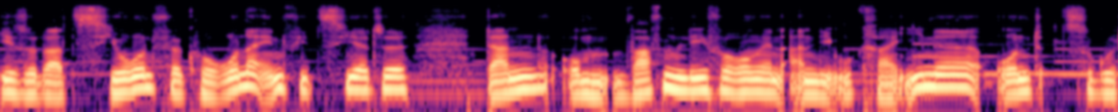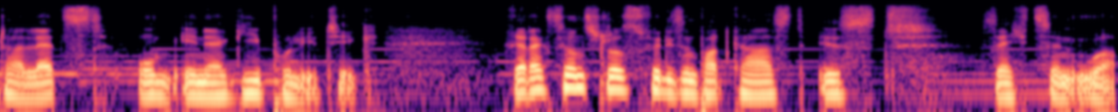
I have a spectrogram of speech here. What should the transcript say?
Isolation für Corona-Infizierte, dann um Waffenlieferungen an die Ukraine und zu guter Letzt um Energiepolitik. Redaktionsschluss für diesen Podcast ist 16 Uhr.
